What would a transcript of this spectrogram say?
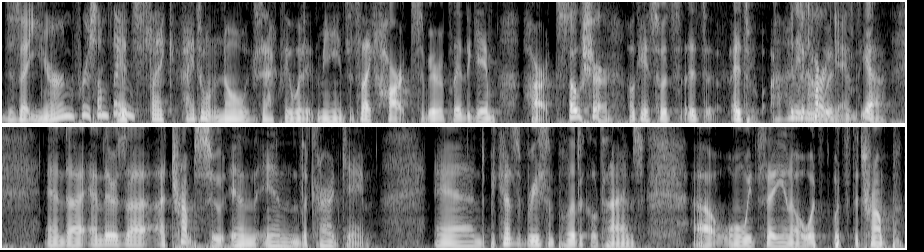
does that yearn for something? It's like I don't know exactly what it means. It's like Hearts. Have you ever played the game Hearts? oh, sure. Okay, so it's it's it's Honeymoon card Whist game. is- yeah, and uh, and there's a, a Trump suit in in the card game, and because of recent political times, uh, when we'd say you know what's what's the Trump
